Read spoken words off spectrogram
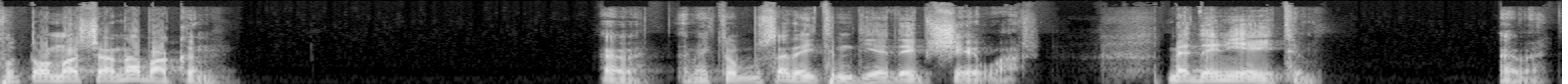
Futbol maçlarına bakın. Evet. Demek toplumsal eğitim diye de bir şey var. Medeni eğitim. Evet.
